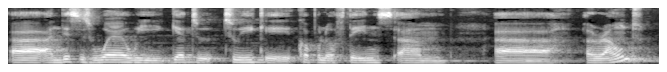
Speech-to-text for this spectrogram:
Uh, and this is where we get to tweak a couple of things um, uh, around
